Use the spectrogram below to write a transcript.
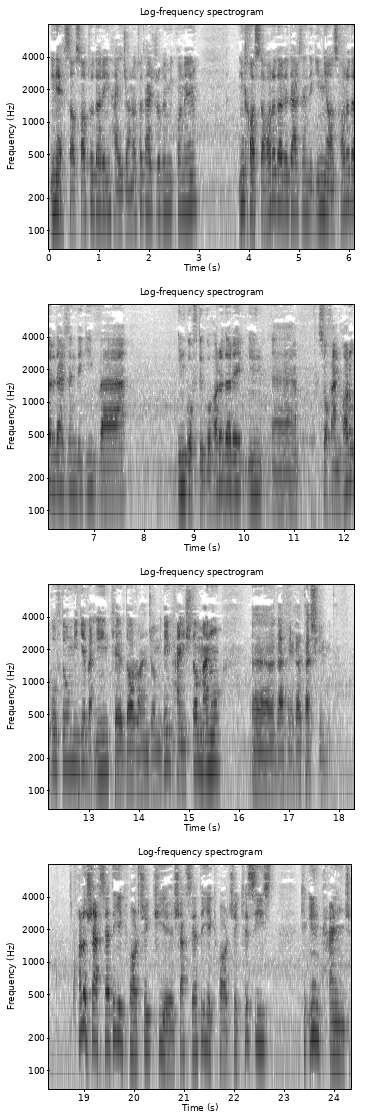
این احساسات رو داره این هیجانات رو تجربه می‌کنه این خواسته ها رو داره در زندگی نیازها رو داره در زندگی و این گفتگوها رو داره این سخنها رو گفته و میگه و این کردار رو انجام میده. این پنجتا منو در حقیقت تشکیل میده. حالا شخصیت یک پارچه کیه؟ شخصیت یک پارچه کسی است که این پنج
